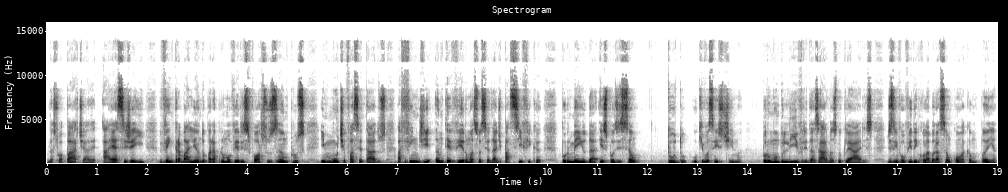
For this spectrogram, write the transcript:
Da sua parte, a SGI vem trabalhando para promover esforços amplos e multifacetados a fim de antever uma sociedade pacífica por meio da exposição Tudo o que você estima por um mundo livre das armas nucleares, desenvolvida em colaboração com a campanha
